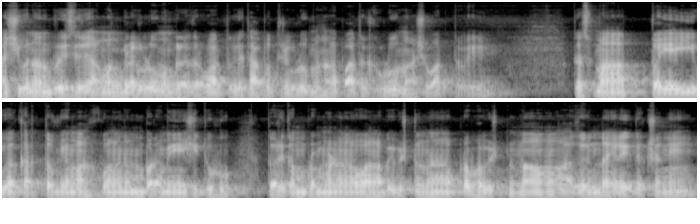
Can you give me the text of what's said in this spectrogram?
ಆ ಶಿವನ ಅನುಗ್ರಹಿಸಿದರೆ ಅಮಂಗಳಗಳು ಮಂಗಳಕರವಾಗ್ತವೆ, ತಾಪತ್ರಯಗಳು ಮಹಾಪಾತಕಗಳು ನಾಶವಾಗ್ತವೆ. ತಸ್ಮಾತ್ ತ್ವಯೈವ ಕರ್ತವ್ಯಮಾಹ್ವಾನಂ ಪರಮೇಶಿತು ತ್ವರಿತಂ ಬ್ರಹ್ಮಣ ವಾಪಿ ವಿಷ್ಣುನ ಪ್ರಭವಿಷ್ಣುನ ಅದರಿಂದ ಎಲೆ ದಕ್ಷನೇ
